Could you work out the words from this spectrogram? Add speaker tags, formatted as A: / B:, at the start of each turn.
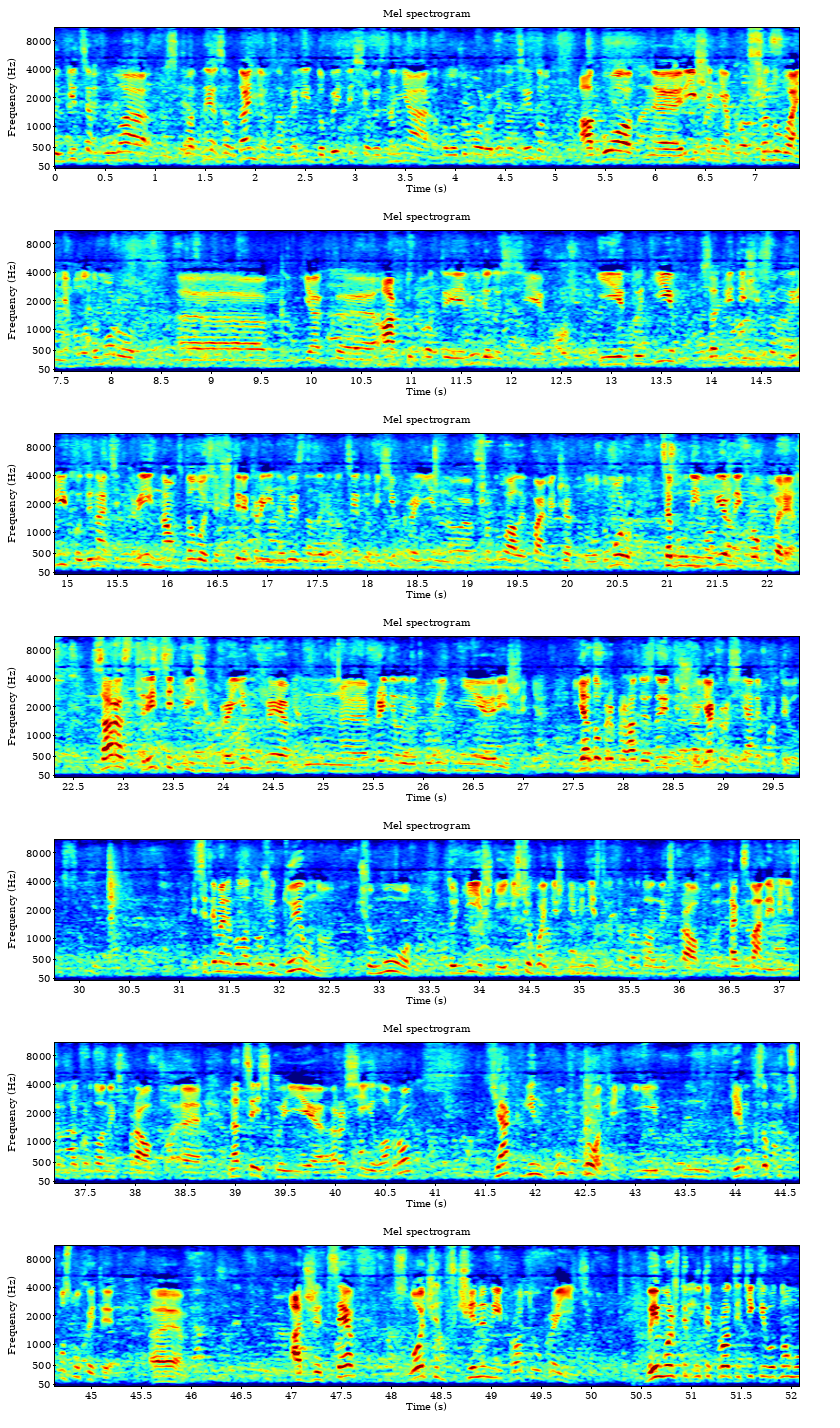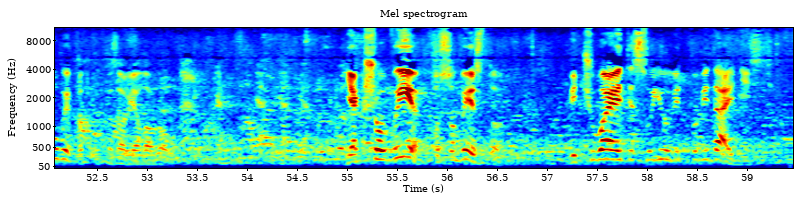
A: Тоді це було складне завдання взагалі добитися визнання голодомору геноцидом або е, рішення про вшанування голодомору е, як е, акту проти людяності. І тоді, за 2007 рік, 11 країн нам вдалося 4 країни визнали геноцидом, і 7 країн е, вшанували пам'ять жертв голодомору. Це був неймовірний крок вперед. Зараз 38 країн вже е, прийняли відповідні рішення. Я добре пригадую, знаєте, що як росіяни противилися цьому. І це для мене було дуже дивно, чому тодішній і сьогоднішній міністр закордонних справ, так званий міністр закордонних справ е, нацистської Росії Лавров, як він був проти. І я йому казав, послухайте, е, адже це злочин вчинений проти українців. Ви можете бути проти тільки в одному випадку, казав я Лаврову. Якщо ви особисто відчуваєте свою відповідальність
